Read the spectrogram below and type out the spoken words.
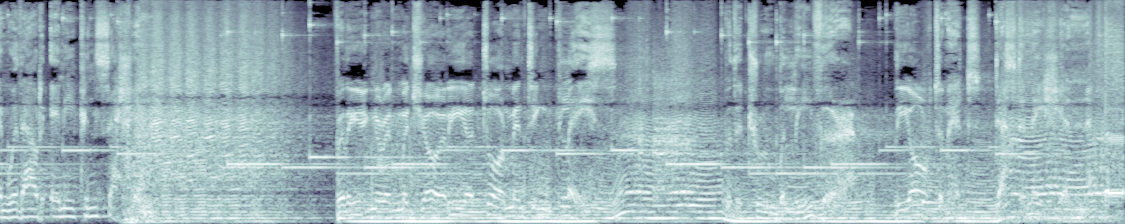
and without any concession. For the ignorant majority, a tormenting place. For the true believer, the ultimate destination.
